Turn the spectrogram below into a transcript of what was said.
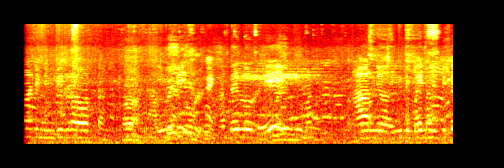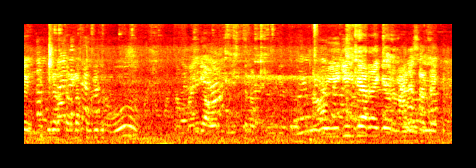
ಮಾಡಿ ನಿಂಬೆ ಗಿಡ ಅವತ್ತ ಹದಿನೈದು ರೀ. ಆ ಇಲ್ಲಿ ಮೈ ನಿಂಬೆ ನಿಂಬೆ ಗಿಡ ತರ್ಲಕ್ ಹೋಗಿದ್ರು ಅವ್ರಿಗೆ ಇಷ್ಟ ನಾವು ಈಗೀಗ ಬೇರೆ ಆಗ್ಯಾವ್ರಿ ಸಣ್ಣ ಹಾಕಿರಿ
